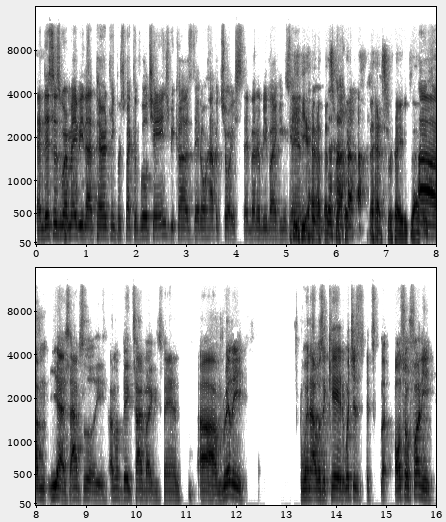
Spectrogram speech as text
and this is where maybe that parenting perspective will change because they don't have a choice. They better be Vikings fans. yeah, that's right. That's right. Exactly. Um, yes, absolutely. I'm a big time Vikings fan. Um, really, when I was a kid, which is it's also funny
